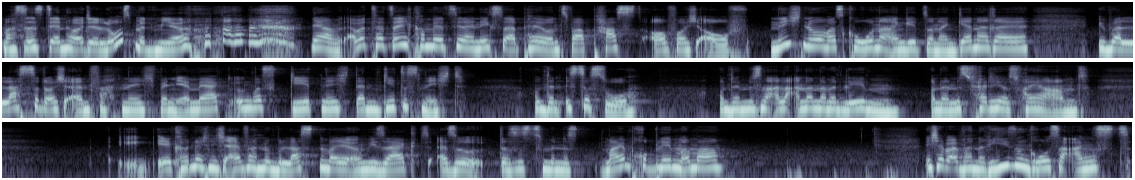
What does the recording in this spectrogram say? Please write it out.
Was ist denn heute los mit mir? ja, aber tatsächlich kommt jetzt hier der nächste Appell und zwar passt auf euch auf. Nicht nur was Corona angeht, sondern generell überlastet euch einfach nicht. Wenn ihr merkt, irgendwas geht nicht, dann geht es nicht. Und dann ist das so. Und dann müssen alle anderen damit leben. Und dann ist fertig aus Feierabend. Ihr könnt euch nicht einfach nur belasten, weil ihr irgendwie sagt, also das ist zumindest mein Problem immer. Ich habe einfach eine riesengroße Angst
